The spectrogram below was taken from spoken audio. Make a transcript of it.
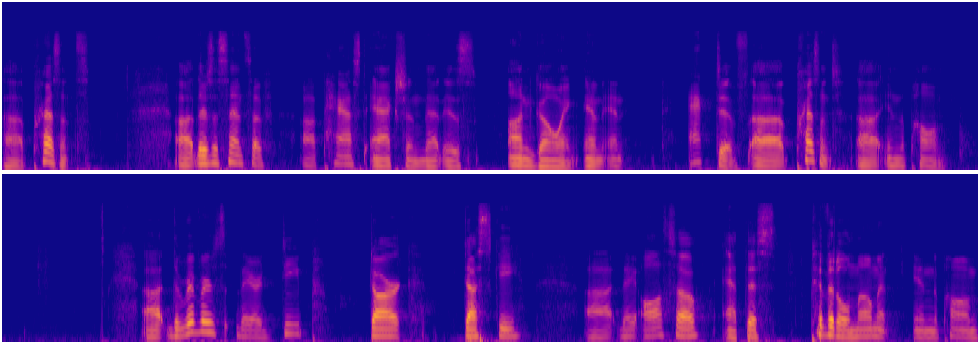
uh, presence. there's a sense of past action that is ongoing and, and active, present in the poem. Uh, the rivers, they are deep, dark, dusky. Uh, they also, at this pivotal moment in the poem,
